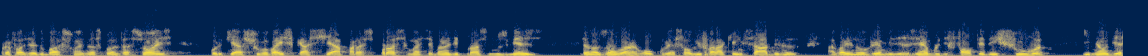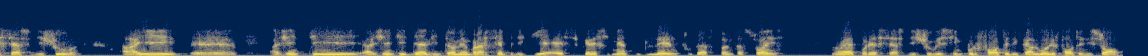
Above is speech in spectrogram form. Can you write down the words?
para fazer adubações nas plantações, porque a chuva vai escassear para as próximas semanas e próximos meses. Então, nós vamos agora começar a ouvir falar, quem sabe, agora em novembro e dezembro, de falta de chuva e não de excesso de chuva. Aí, é, a gente, a gente deve então lembrar sempre de que esse crescimento lento das plantações não é por excesso de chuva, e sim por falta de calor e falta de sol.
